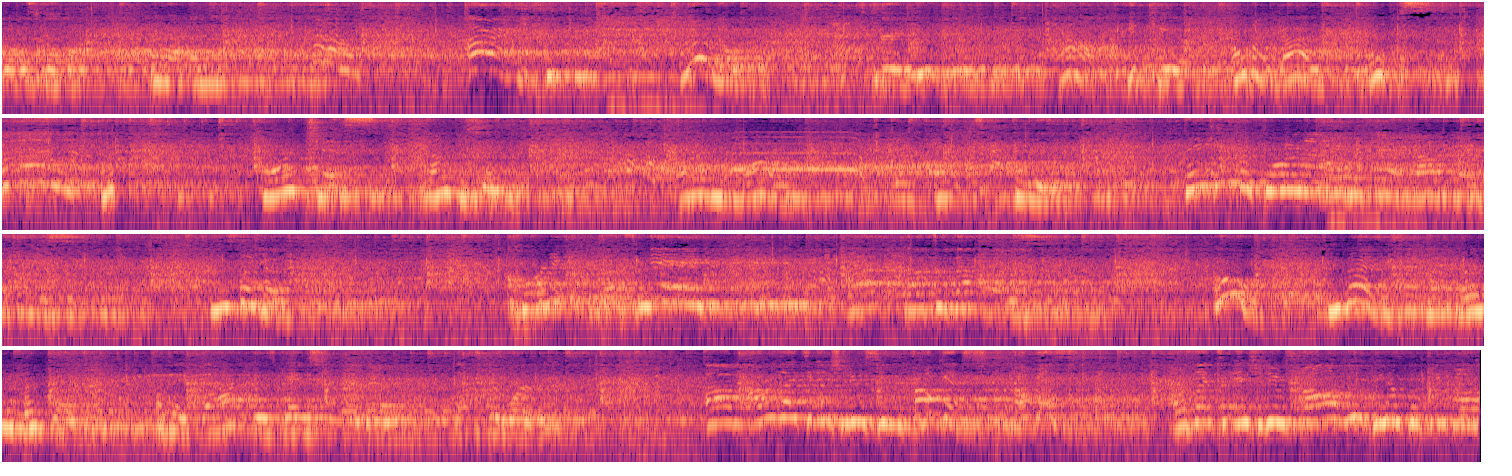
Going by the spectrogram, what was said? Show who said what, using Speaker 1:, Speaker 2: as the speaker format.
Speaker 1: It happened. All right. Ooh, that's pretty. Wow, thank you. Oh my God, lips. Gorgeous. Dankeschön. Birthday. Okay, that is gangster right there. That's good work. Um, I would like to introduce you. Focus! Focus! I would like to introduce all of you beautiful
